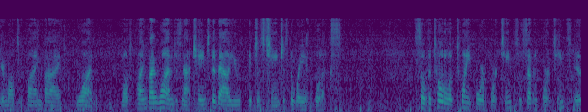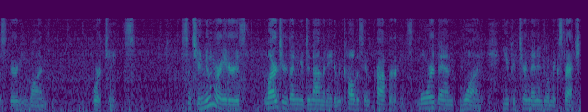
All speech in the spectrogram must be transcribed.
you're multiplying by 1. Multiplying by 1 does not change the value, it just changes the way it looks. So the total of 24 fourteenths and 7 fourteenths is 31 fourteenths. Since your numerator is larger than your denominator, we call this improper. It's more than 1. You could turn that into a mixed fraction,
